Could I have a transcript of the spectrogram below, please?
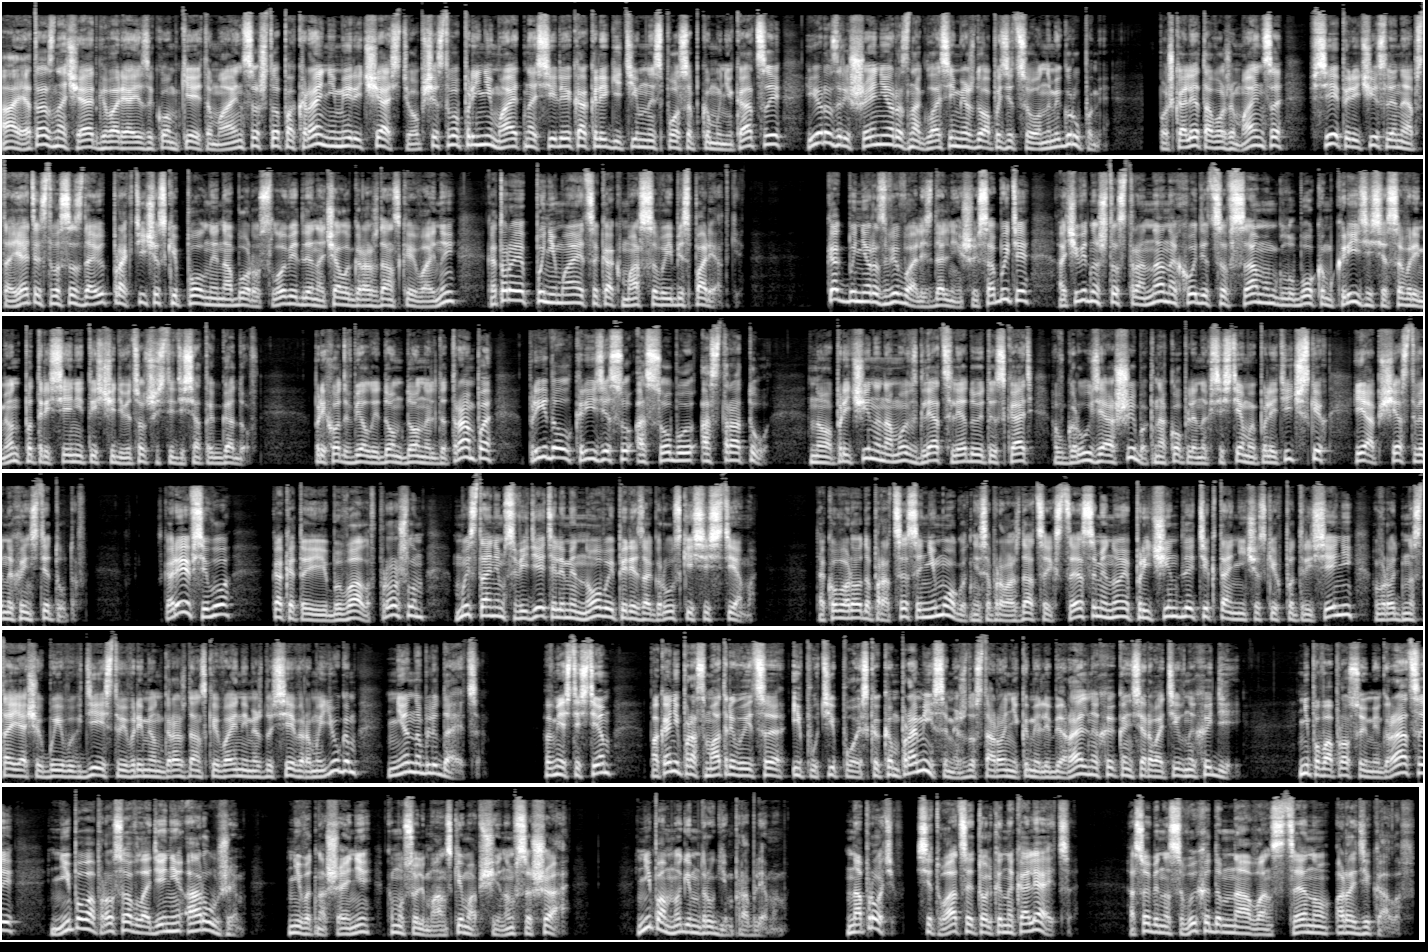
А это означает, говоря языком Кейта Майнса, что по крайней мере часть общества принимает насилие как легитимный способ коммуникации и разрешения разногласий между оппозиционными группами. По шкале того же Майнса все перечисленные обстоятельства создают практически полный набор условий для начала гражданской войны, которая понимается как массовые беспорядки. Как бы ни развивались дальнейшие события, очевидно, что страна находится в самом глубоком кризисе со времен потрясений 1960-х годов. Приход в Белый дом Дональда Трампа придал кризису особую остроту, но причины, на мой взгляд, следует искать в грузе ошибок, накопленных системой политических и общественных институтов. Скорее всего, как это и бывало в прошлом, мы станем свидетелями новой перезагрузки системы – Такого рода процессы не могут не сопровождаться эксцессами, но и причин для тектонических потрясений, вроде настоящих боевых действий времен гражданской войны между Севером и Югом, не наблюдается. Вместе с тем, пока не просматривается и пути поиска компромисса между сторонниками либеральных и консервативных идей. Ни по вопросу иммиграции, ни по вопросу овладения оружием, ни в отношении к мусульманским общинам в США, ни по многим другим проблемам. Напротив, ситуация только накаляется, особенно с выходом на авансцену радикалов.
